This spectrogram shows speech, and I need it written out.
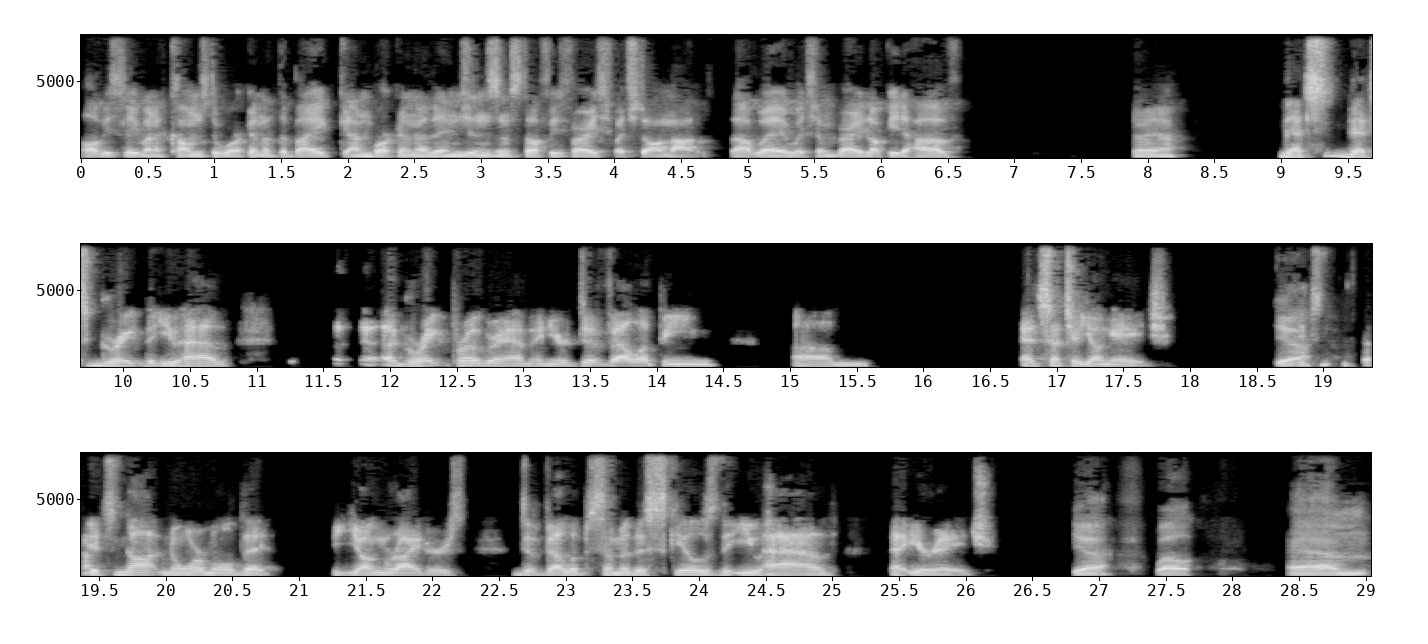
obviously when it comes to working at the bike and working at engines and stuff, he's very switched on that that way, which I'm very lucky to have. So yeah. That's that's great that you have a great program and you're developing um, at such a young age. Yeah. It's, yeah. it's not normal that young riders develop some of the skills that you have at your age? Yeah. Well, um,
